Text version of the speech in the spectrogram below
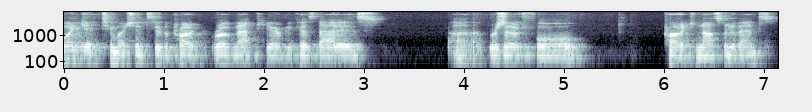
I won't get too much into the product roadmap here because that is uh, reserved for product announcement events.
